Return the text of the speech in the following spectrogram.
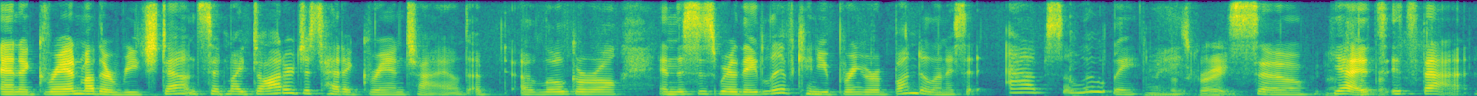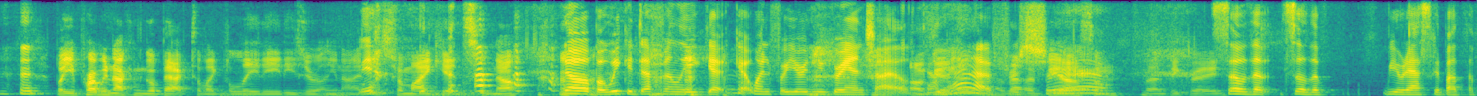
And a grandmother reached out and said, "My daughter just had a grandchild, a, a little girl, and this is where they live. Can you bring her a bundle?" And I said, "Absolutely." Oh, that's great. So yeah, it's super. it's that. But you're probably not going to go back to like the late 80s, early 90s for my kids, no? No, but we could definitely get, get one for your new grandchild. Okay. Yeah, Well, for that would sure. be awesome. That'd be great. So the so the you would ask about the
